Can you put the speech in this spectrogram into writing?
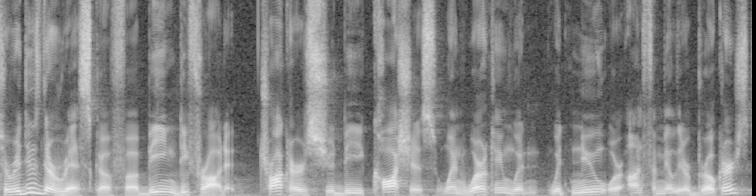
To reduce the risk of uh, being defrauded, truckers should be cautious when working with, with new or unfamiliar brokers,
